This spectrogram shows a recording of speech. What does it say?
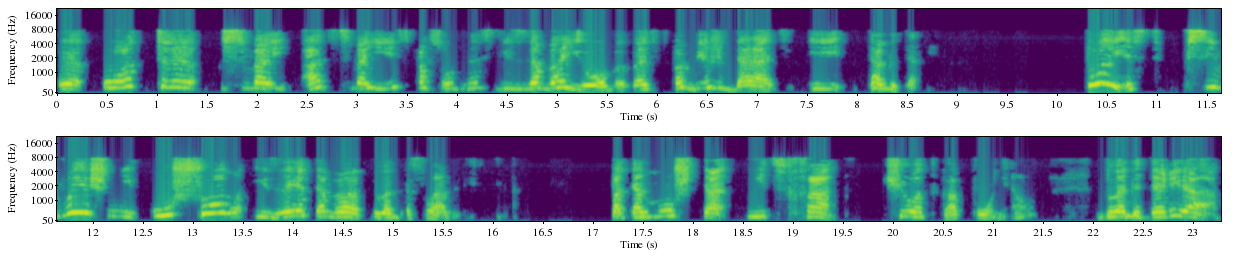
э, от, э, своей, от своей способности завоевывать, побеждать и так далее. То есть Всевышний ушел из этого благословения, потому что Ицхак четко понял, благодаря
